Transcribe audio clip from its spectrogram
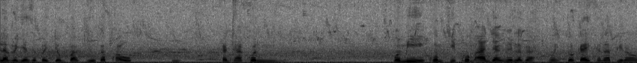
แล้วก็ย่าจะไปจมปลักอยู่กับเขากันถ้าคน บ่มีความคิดความอ่านอย่างอื่นแล้วก็ห่วยตัวไก่ครับพี่น้อง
